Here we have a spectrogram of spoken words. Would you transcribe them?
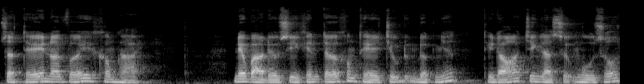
Giật thế nói với không hài. Nếu bảo điều gì khiến tớ không thể chịu đựng được nhất, Thì đó chính là sự ngu dốt.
